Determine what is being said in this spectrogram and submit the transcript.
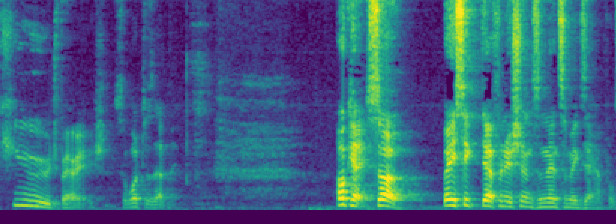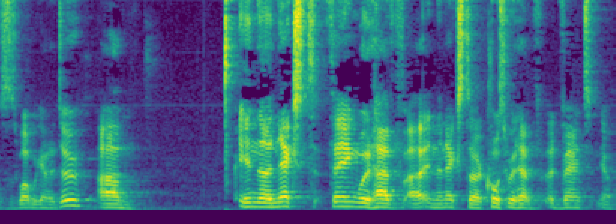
huge variation. So what does that mean? Okay, so basic definitions and then some examples is what we're going to do. Um, in the next thing, we'd have, uh, in the next uh, course, we'd have advanced, you know,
